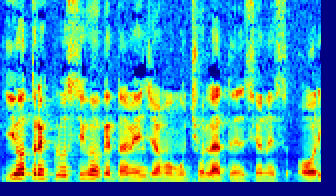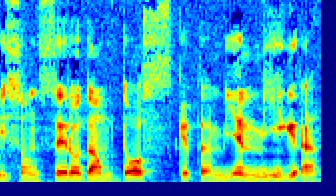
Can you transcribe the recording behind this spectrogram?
Y otro exclusivo que también llamó mucho la atención es Horizon Zero Dawn 2, que también migra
